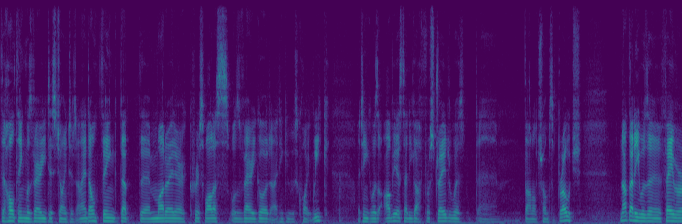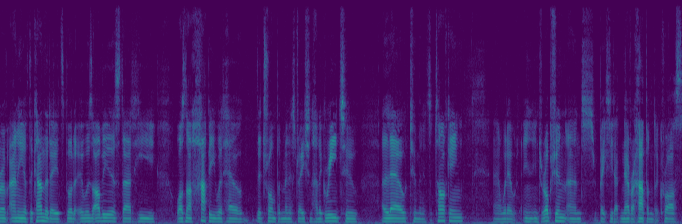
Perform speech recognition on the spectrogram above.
The whole thing was very disjointed, and I don't think that the moderator, Chris Wallace, was very good. I think he was quite weak. I think it was obvious that he got frustrated with um, Donald Trump's approach not that he was in favour of any of the candidates, but it was obvious that he was not happy with how the Trump administration had agreed to allow two minutes of talking uh, without interruption, and basically that never happened across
